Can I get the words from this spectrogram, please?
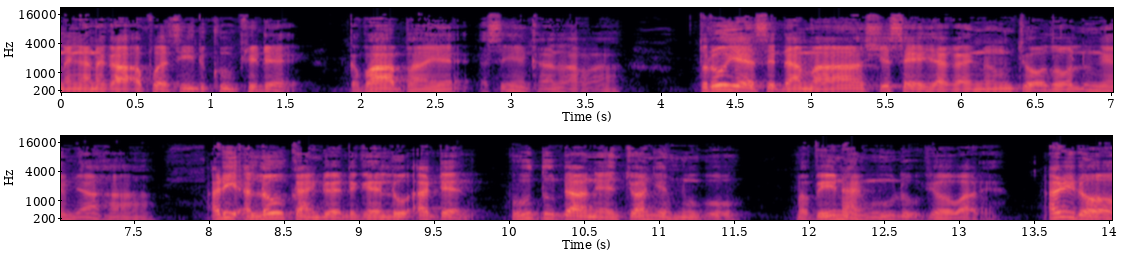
နိုင်ငံတကာအဖွဲ့အစည်းတစ်ခုဖြစ်တဲ့ ကမ္ဘာ့ဘဏ်ရဲ့အစီရင်ခံစာပါသူတို့ရဲ့စစ်တမ်းမှာ80ရာခိုင်နှုန်းကျော်သောလူငယ်များဟာအဲ့ဒီအလုတ်ကင်တွေတကယ်လိုအပ်တဲ့ဘုသူတနဲ့ကျွမ်းကျင်မှုကို မပေးနိုင်ဘူးလို့ပြောပါတယ်အဲ့ဒီတော့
